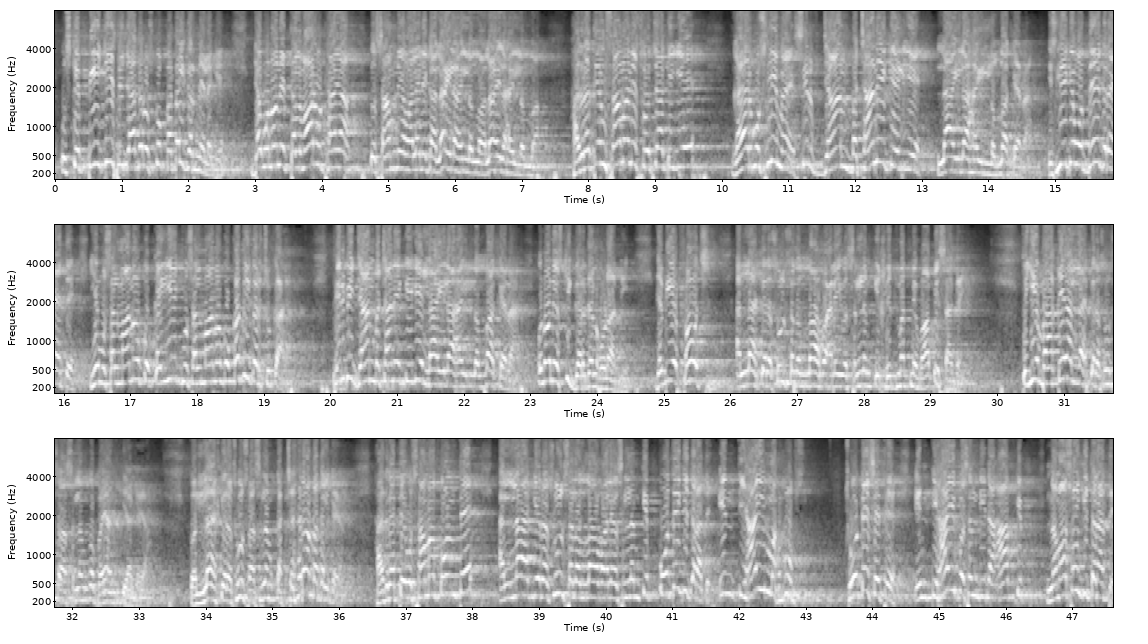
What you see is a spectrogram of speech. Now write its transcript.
اس کے پیچھے سے جا کر اس کو قتل کرنے لگے۔ جب انہوں نے تلوار اٹھایا تو سامنے والے نے کہا، لا الہ الا اللہ، لا الہ الا اللہ۔ حضرت اسامہ نے سوچا کہ یہ غیر مسلم ہے، صرف جان بچانے کے لیے لا الہ الا اللہ کہہ رہا ہے۔ اس لیے کہ وہ دیکھ رہے تھے، یہ مسلمانوں کو کئی ایک مسلمانوں کو قتل کر چکا ہے۔ پھر بھی جان بچانے کے لیے لا الہ الا اللہ کہہ رہا ہے۔ انہوں نے اس کی گردن اڑا دی۔ جب یہ فوج اللہ کے رسول صلی اللہ علیہ وسلم کی خدمت میں واپس آ گئی، تو یہ واقعہ اللہ کے رسول صلی اللہ علیہ وسلم کو بیان کیا گیا۔ تو اللہ کے رسول صلی اللہ علیہ وسلم کا چہرہ بدل گیا۔ حضرت اسامہ کون تھے؟ اللہ کے رسول صلی اللہ علیہ وسلم کے پوتے کی طرح تھے، انتہائی محبوب چھوٹے سے تھے، انتہائی پسندیدہ، آپ کی نمازوں کی طرح تھے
